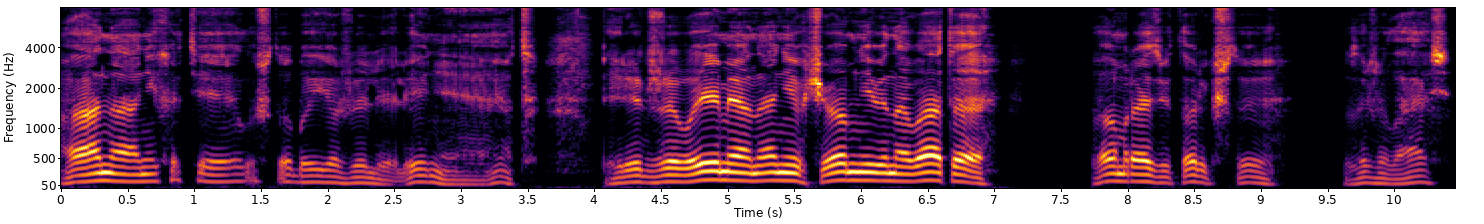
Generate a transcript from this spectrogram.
а она не хотела, чтобы ее жалели. Нет, перед живыми она ни в чем не виновата. В том разве только что зажилась.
